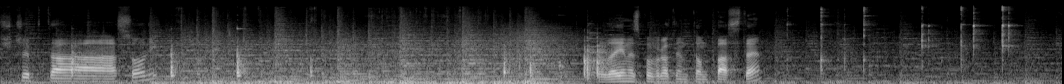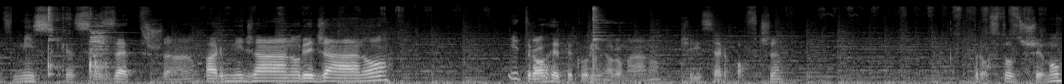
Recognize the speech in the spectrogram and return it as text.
Szczypta soli. Dodajemy z powrotem tą pastę. W miskę zetrzę parmigiano reggiano i trochę pecorino romano, czyli ser owczy. Prosto z Rzymu.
